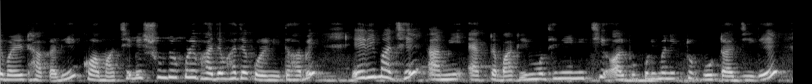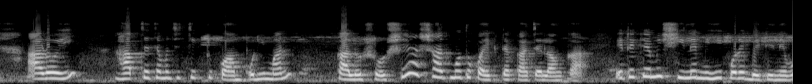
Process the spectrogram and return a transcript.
এবারে ঢাকা দিয়ে কম আছে, বেশ সুন্দর করে ভাজা ভাজা করে নিতে হবে। এরই মাঝে আমি একটা বাটির মধ্যে নিয়ে নিচ্ছি অল্প পরিমাণ একটু গোটা জিরে, আর ওই হাফ চা চামচের একটু কম পরিমাণ কালো সর্ষে আর স্বাদ মতো কয়েকটা কাঁচা লঙ্কা। এটাকে আমি শিলে মিহি করে বেটে নেব।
